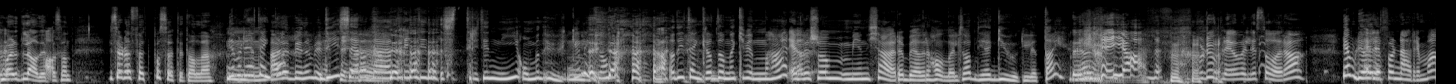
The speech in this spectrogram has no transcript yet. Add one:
var det lader på sånn. Vi ser du er født på 70-tallet. Ja, det jeg tenkte. Det begynner å De ser at jeg er 30, 39 om en uke, liksom. Og de tenker at denne kvinnen her, eller som min kjære bedre halvdel sa, de har googlet deg. ja, for du ble jo veldig såra. Eller fornærma.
